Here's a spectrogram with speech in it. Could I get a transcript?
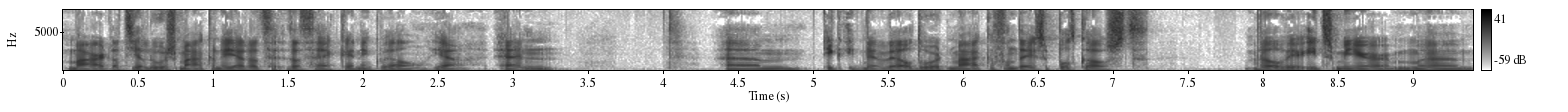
maar dat jaloers maken, ja, dat, dat herken ik wel. Ja. En Um, ik, ik ben wel door het maken van deze podcast wel weer iets meer me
